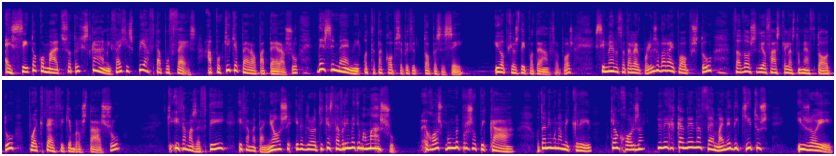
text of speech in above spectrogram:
Εσύ το κομμάτι σου το έχεις κάνει. Θα έχεις πει αυτά που θες. Από εκεί και πέρα ο πατέρας σου δεν σημαίνει ότι θα τα κόψεις επειδή του το πες εσύ ή οποιοδήποτε άνθρωπος, σημαίνει ότι θα τα λάβει πολύ σοβαρά υπόψη του, θα δώσει δύο φάσκελα στον εαυτό του που εκτέθηκε μπροστά σου ή θα μαζευτεί, ή θα μετανιώσει, ή δεν ξέρω τι, και θα βρει με τη μαμά σου. Εγώ, ας πούμε, προσωπικά, όταν ήμουν μικρή, και αν χώριζαν, δεν είχα κανένα θέμα. Είναι δική τους η ζωή.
